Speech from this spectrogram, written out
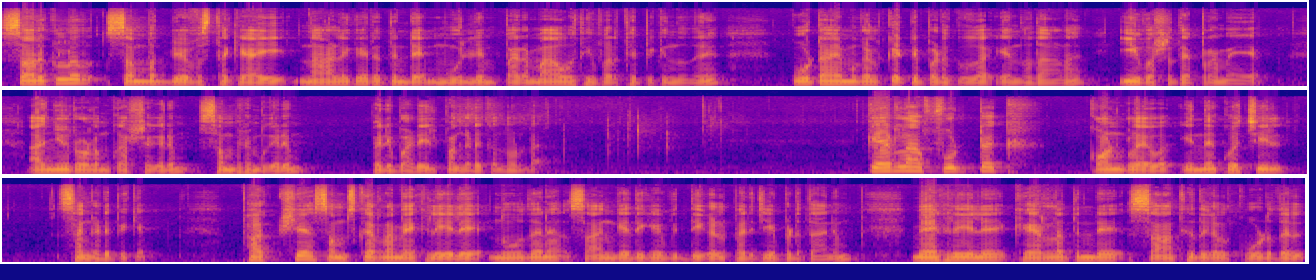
സർക്കുലർ സമ്പദ് വ്യവസ്ഥയ്ക്കായി നാളികേരത്തിന്റെ മൂല്യം പരമാവധി വർദ്ധിപ്പിക്കുന്നതിന് കൂട്ടായ്മകൾ കെട്ടിപ്പടുക്കുക എന്നതാണ് ഈ വർഷത്തെ പ്രമേയം. അഞ്ഞൂറോളം കർഷകരും സംരംഭകരും പരിപാടിയിൽ പങ്കെടുക്കുന്നുണ്ട്. കേരള ഫുഡ് ടെക് കോൺക്ലേവ് ഇന്ന് കൊച്ചിയിൽ സംഘടിപ്പിക്കും. ഭക്ഷ്യ സംസ്കരണ മേഖലയിലെ നൂതന സാങ്കേതിക വിദ്യകൾ പരിചയപ്പെടുത്താനും മേഖലയിലെ കേരളത്തിന്റെ സാധ്യതകൾ കൂടുതൽ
